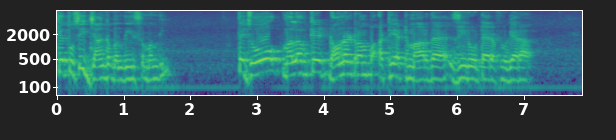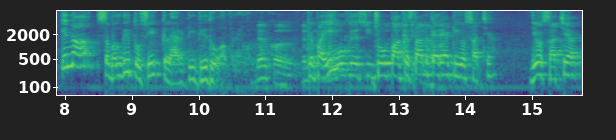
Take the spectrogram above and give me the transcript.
ਕਿ ਤੁਸੀਂ ਜੰਗਬੰਦੀ ਸੰਬੰਧੀ ਤੇ ਜੋ ਮਤਲਬ ਕਿ ਡੋਨਲਡ ਟਰੰਪ ਅੱਠੇ ਅੱਠ ਮਾਰਦਾ ਹੈ ਜ਼ੀਰੋ ਟੈਰਿਫ ਵਗੈਰਾ ਇਹਨਾਂ ਸੰਬੰਧੀ ਤੁਸੀਂ ਕਲੈਰਿਟੀ ਦੇ ਦਿਓ ਆਪਣੇ ਕੋਲ। ਬਿਲਕੁਲ ਕਿ ਭਾਈ ਜੋ ਪਾਕਿਸਤਾਨ ਕਹਿ ਰਿਹਾ ਕਿ ਉਹ ਸੱਚ ਹੈ ਜੇ ਉਹ ਸੱਚ ਹੈ।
